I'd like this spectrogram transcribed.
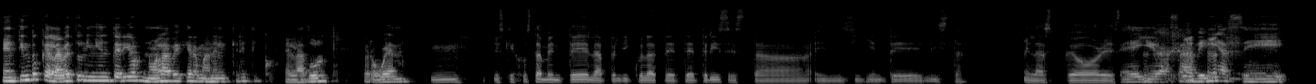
Entiendo que la ve tu niño interior, no la ve Germán el crítico, el adulto, pero bueno. Mm, es que justamente la película de Tetris está en mi siguiente lista. En las peores. Eh, yo ya sabía, sí.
